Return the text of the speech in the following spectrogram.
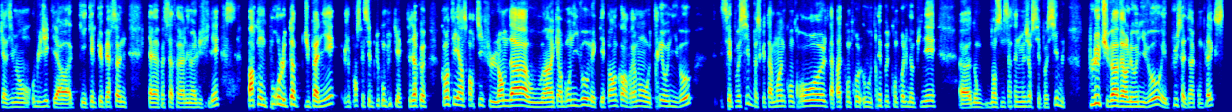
quasiment obligé qu'il y, ait quelques personnes qui arrivent à passer à travers les malles du filet. Par contre, pour le top du panier, je pense que c'est le plus compliqué. C'est-à-dire que quand tu es un sportif lambda ou avec un bon niveau, mais que tu pas encore vraiment au très haut niveau, c'est possible parce que tu as moins de contrôle, tu pas de contrôle ou très peu de contrôle inopiné. Euh, donc, dans une certaine mesure, c'est possible. Plus tu vas vers le haut niveau et plus ça devient complexe.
